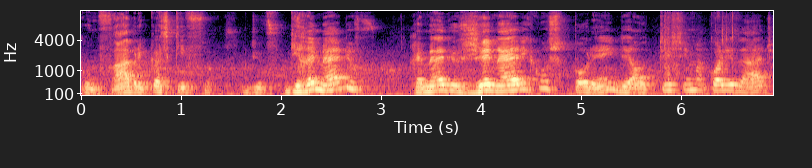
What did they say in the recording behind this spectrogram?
com fábricas que, de, de remédios, remédios genéricos, porém de altíssima qualidade,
